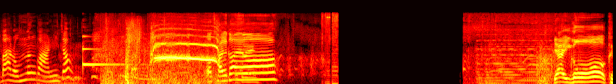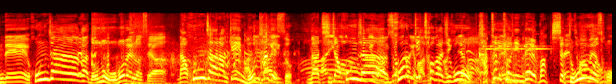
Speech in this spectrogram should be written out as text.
말 없는 거 아니죠? 어, 잘 가요 야 이거 근데 홍자가 너무 오버밸런스야. 나 홍자랑 게임 아니, 못하겠어. 나 진짜 홍자 소름 끼쳐가지고. 같은 편인데 막 진짜 맨 너무 무서워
